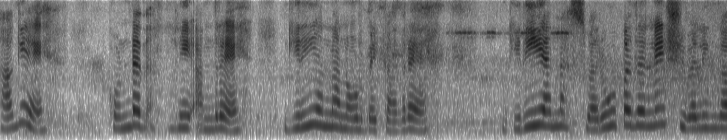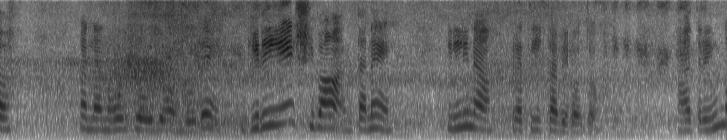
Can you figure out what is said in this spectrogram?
ಹಾಗೆ ಕೊಂಡದಲ್ಲಿ ಅಂದರೆ ಗಿರಿಯನ್ನು ನೋಡಬೇಕಾದ್ರೆ ಗಿರಿಯನ್ನು ಸ್ವರೂಪದಲ್ಲೇ ಶಿವಲಿಂಗವನ್ನು ನೋಡ್ಬೋದು ಎಂಬುದೇ ಗಿರಿಯೇ ಶಿವ ಅಂತಲೇ ಇಲ್ಲಿನ ಪ್ರತೀಕವಿರೋದು. ಆದ್ದರಿಂದ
